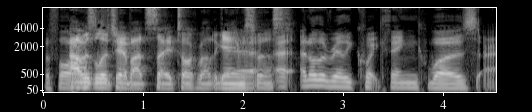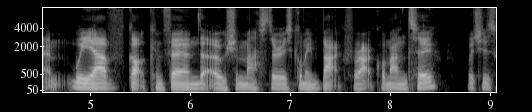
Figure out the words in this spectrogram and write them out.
before. I was literally about to say talk about the games Yeah, first. uh, another really quick thing was um, we have got confirmed that Ocean Master is coming back for Aquaman 2, which is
